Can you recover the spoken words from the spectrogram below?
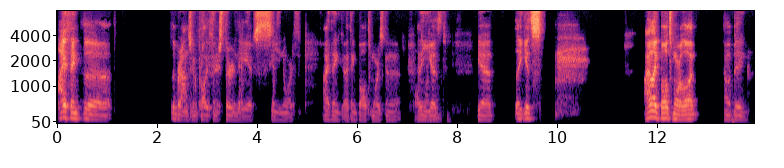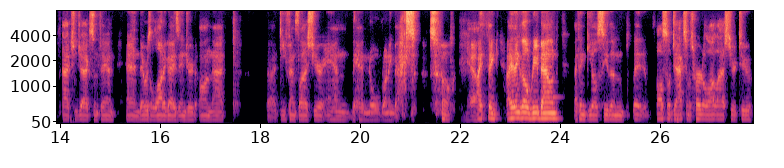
I think the the Browns are going to probably finish third in the AFC North. I think I think Baltimore is going to I think you guys- yeah, like it's I like Baltimore a lot. I'm a big Action Jackson fan, and there was a lot of guys injured on that uh, defense last year, and they had no running backs. So Yeah. I think I think they'll rebound. I think you'll see them. Also, Jackson was hurt a lot last year too.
